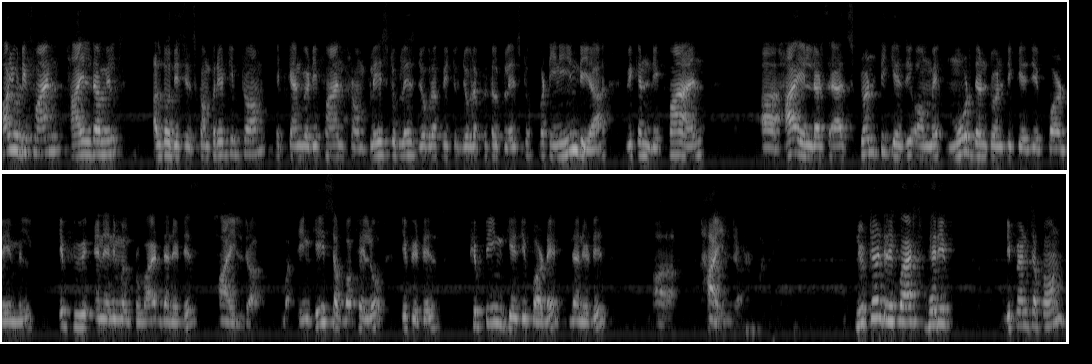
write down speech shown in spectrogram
how you define high elder milks although this is comparative term it can be defined from place to place geography to geographical place to but in india we can define uh, high elders as 20 kg or more than 20 kg per day milk if we, an animal provide then it is high elder but in case of buffalo, if it is 15 kg per day, then it is uh, high elder. Nutrient requires very depends upon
